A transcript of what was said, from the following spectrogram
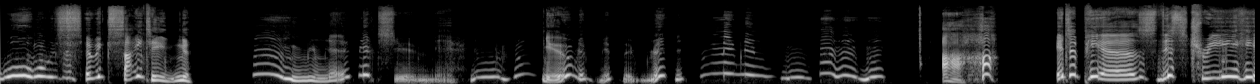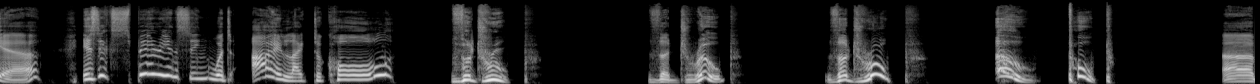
Ooh, so exciting. Hmm, Let's Aha! It appears this tree here is experiencing what I like to call the droop. The droop? The droop. Oh, poop. Uh,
